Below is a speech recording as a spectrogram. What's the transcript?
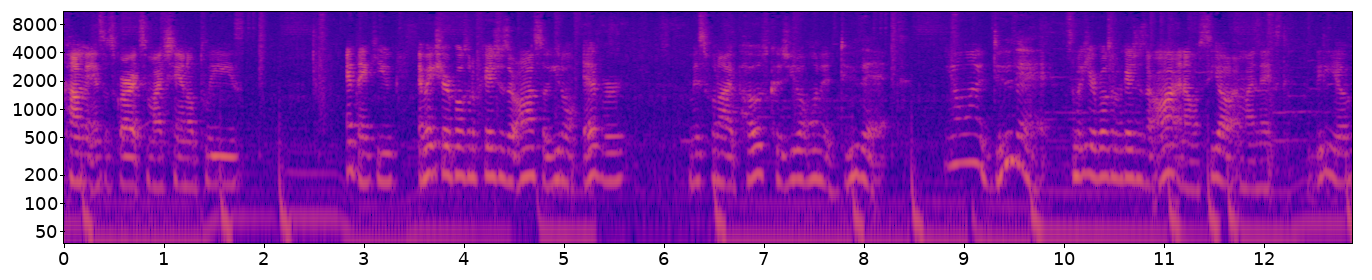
comment and subscribe to my channel please. And thank you. And make sure your post notifications are on so you don't ever miss when I post because you don't want to do that. You don't want to do that. So make sure your post notifications are on and I will see y'all in my next video.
